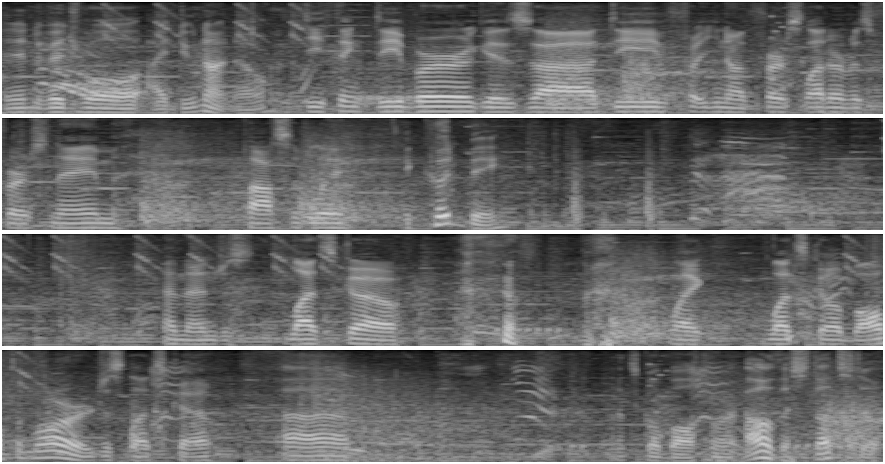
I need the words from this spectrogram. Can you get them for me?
an individual I do not know. Do you think D-Berg is uh, D, for, you know, the first letter of his first name, possibly? It could be. And then just let's go. like, let's go Baltimore or just let's go? Uh, let's go Baltimore. Oh, the stud still.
